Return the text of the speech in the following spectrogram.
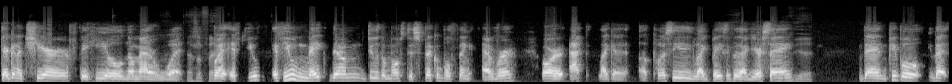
they're gonna cheer the heel no matter what. that's a fact. But if you if you make them do the most despicable thing ever, or act like a, a pussy, like basically like you're saying, yeah, then people that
